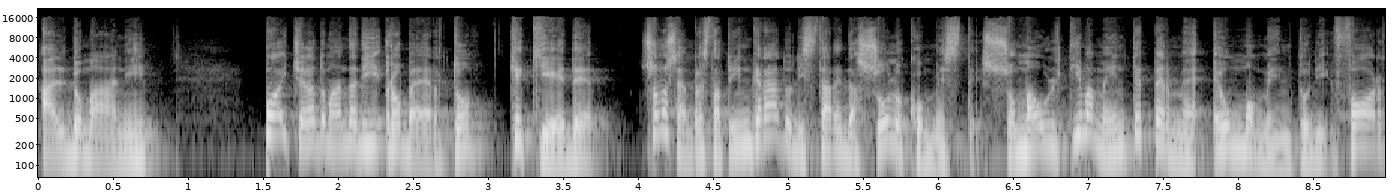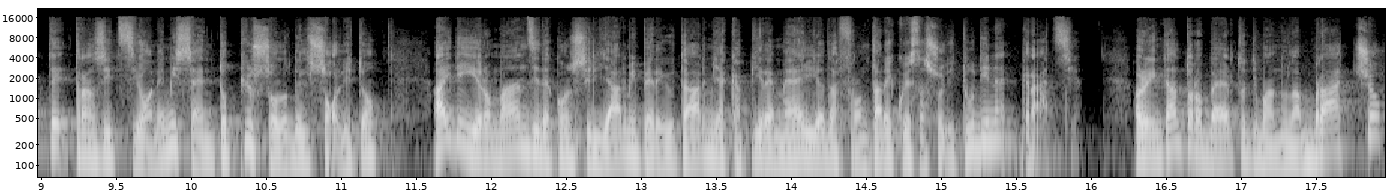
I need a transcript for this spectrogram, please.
al domani. Poi c'è la domanda di Roberto che chiede sono sempre stato in grado di stare da solo con me stesso, ma ultimamente per me è un momento di forte transizione, mi sento più solo del solito. Hai dei romanzi da consigliarmi per aiutarmi a capire meglio ad affrontare questa solitudine? Grazie. Allora intanto Roberto ti mando un abbraccio,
